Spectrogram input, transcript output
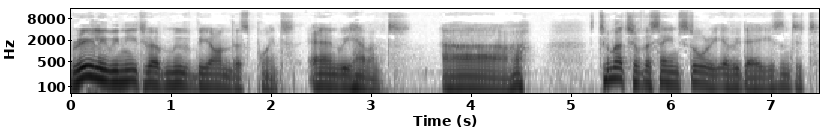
Really, we need to have moved beyond this point, and we haven't. Uh, too much of the same story every day, isn't it?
